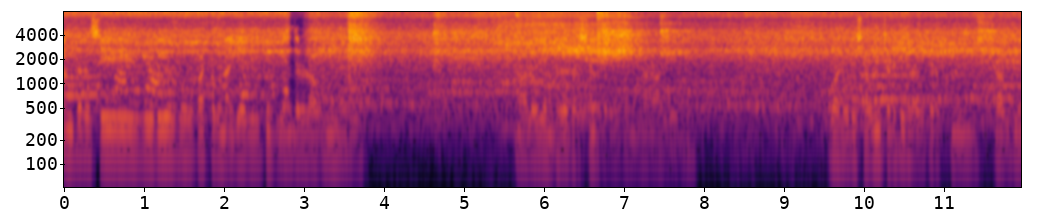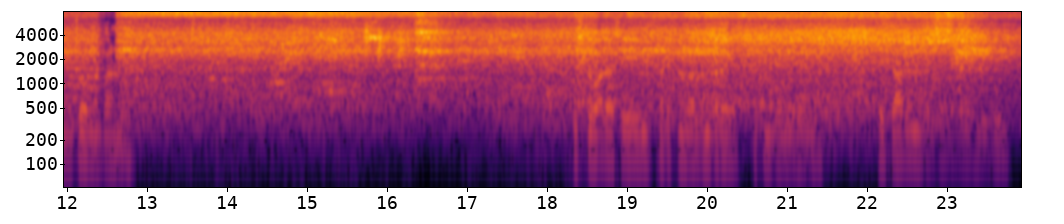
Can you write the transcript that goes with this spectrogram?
اندر اسی ویڈیو بہت بنائی ہے جی کیونکہ اندر لاؤ نہیں ہے درشن مہارا جی مہاراج جی سب نے کلاوی کلابی رکھنے سب دن پرنے اس بعد چادر مت ٹیکن لگے گا چار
